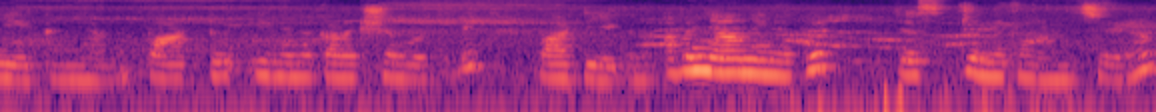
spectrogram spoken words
കേൾക്കുന്നതാണ് പാട്ട് ഇങ്ങനെ കണക്ഷൻ കൊടുത്തിട്ട് പാട്ട് കേൾക്കുന്നത് അപ്പം ഞാൻ നിങ്ങൾക്ക് ജസ്റ്റ് ഒന്ന് കാണിച്ചു തരാം.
